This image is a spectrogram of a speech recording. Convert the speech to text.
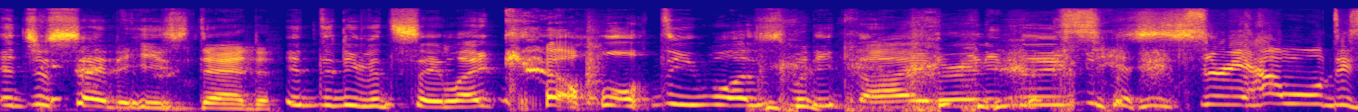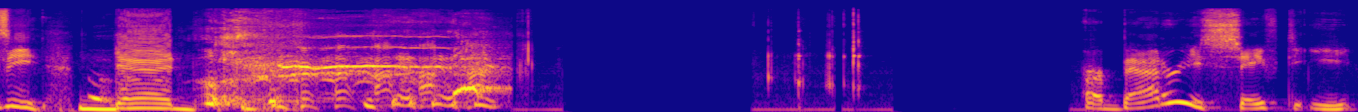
it just said he's dead. It didn't even say like how old he was when he died or anything. Siri, how old is he? Dead. Are batteries safe to eat?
